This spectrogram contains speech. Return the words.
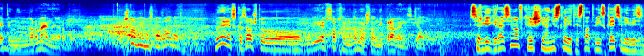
Это не нормальная работа. Что вы ему сказали? Ну, я сказал, что я, собственно, думаю, что он неправильно сделал. Сергей Герасимов, Кришьянис Лейт из Латвийское телевидение.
